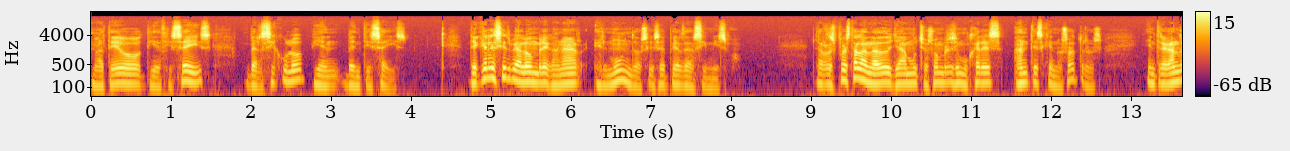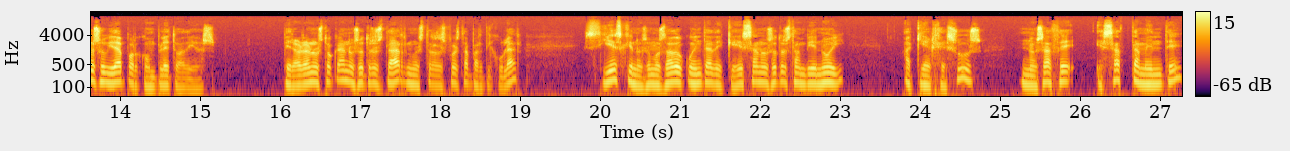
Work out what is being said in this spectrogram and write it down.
Mateo 16, versículo 26. ¿De qué le sirve al hombre ganar el mundo si se pierde a sí mismo? La respuesta la han dado ya muchos hombres y mujeres antes que nosotros, entregando su vida por completo a Dios. Pero ahora nos toca a nosotros dar nuestra respuesta particular, si es que nos hemos dado cuenta de que es a nosotros también hoy a quien Jesús nos hace exactamente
